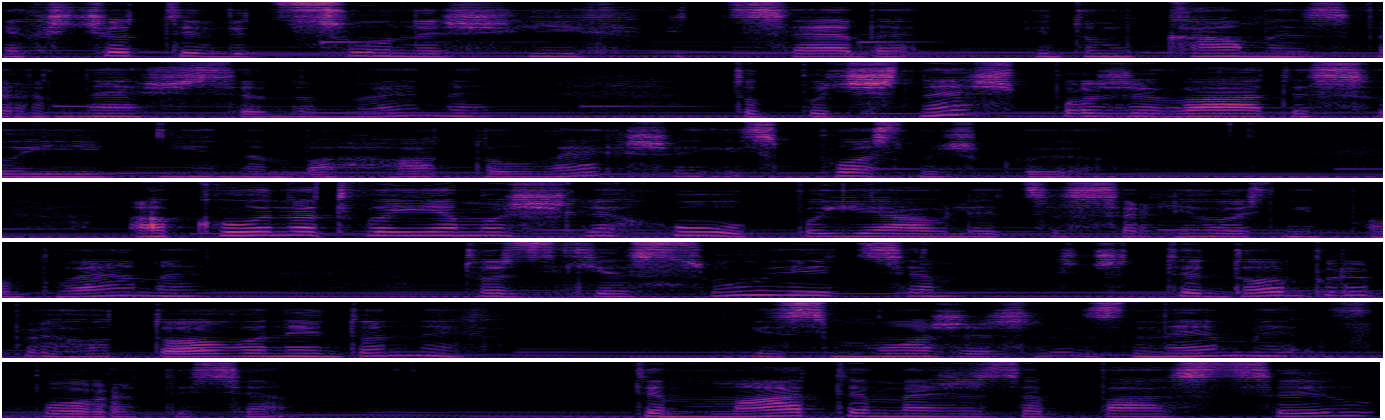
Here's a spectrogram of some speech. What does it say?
Якщо ти відсунеш їх від себе і думками звернешся до мене, то почнеш проживати свої дні набагато легше і з посмішкою. А коли на твоєму шляху появляться серйозні проблеми, то з'ясується, що ти добре приготований до них і зможеш з ними впоратися. Ти матимеш запас сил,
